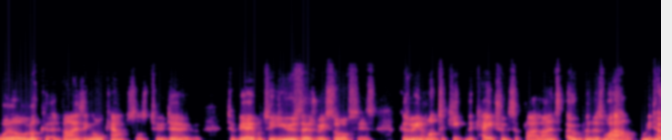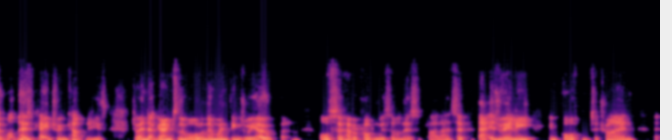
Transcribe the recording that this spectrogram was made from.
will look at advising all councils to do to be able to use those resources because we want to keep the catering supply lines open as well. We don't want those catering companies to end up going to the wall and then when things reopen also have a problem with some of those supply lines. So that is really important to try and uh,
